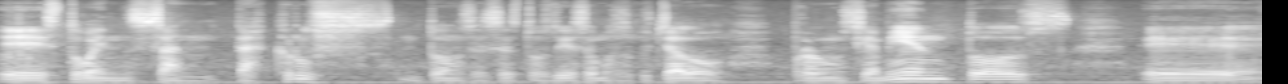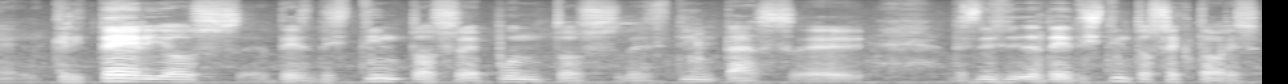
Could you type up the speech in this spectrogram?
eh, esto en Santa Cruz. Entonces, estos días hemos escuchado pronunciamientos, eh, criterios de distintos puntos, de, distintas, de, de distintos sectores.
